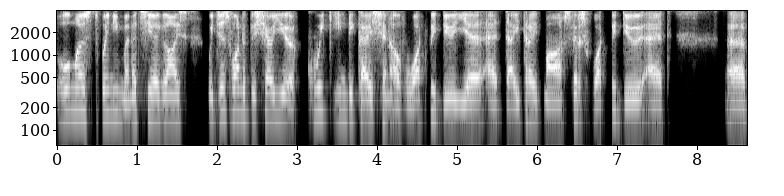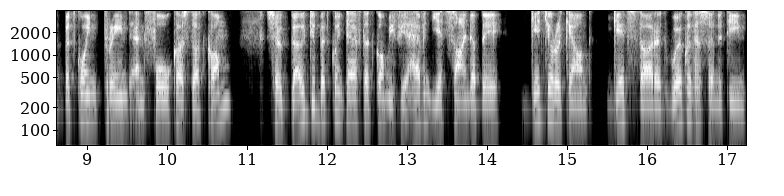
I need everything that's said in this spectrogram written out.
almost 20 minutes here, guys. We just wanted to show you a quick indication of what we do here at Day Trade Masters, what we do at uh, Bitcoin Trend and Forecast.com. So go to BitcoinTAF.com if you haven't yet signed up there. Get your account, get started, work with us on the team.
